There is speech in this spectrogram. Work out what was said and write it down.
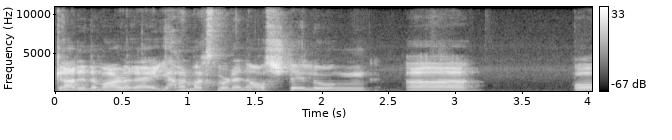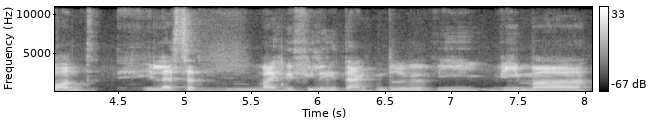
gerade in der Malerei, ja, dann machst du mal eine Ausstellung äh, und in letzter Zeit mache ich mir viele Gedanken darüber, wie, wie man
